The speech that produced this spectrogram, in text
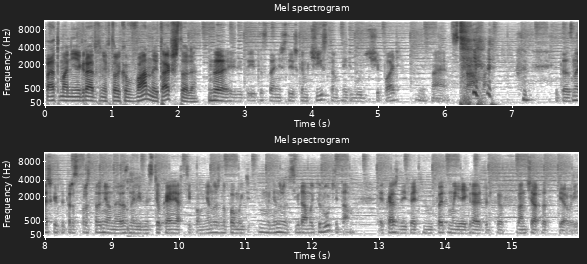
Поэтому они играют в них только в ванной, так что ли? Да, или ты, ты станешь слишком чистым, или будешь щипать. Не знаю, странно. Это, знаешь, как это распространенная разновидность ОКР, типа, мне нужно помыть, мне нужно всегда мыть руки там каждые пять минут, поэтому я играю только в Uncharted первый,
